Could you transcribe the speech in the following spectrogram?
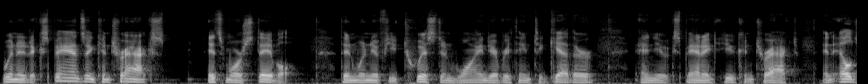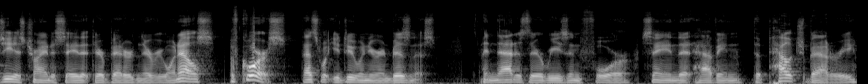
when it expands and contracts, it's more stable than when if you twist and wind everything together and you expand it, you contract. And LG is trying to say that they're better than everyone else. Of course, that's what you do when you're in business. And that is their reason for saying that having the pouch battery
